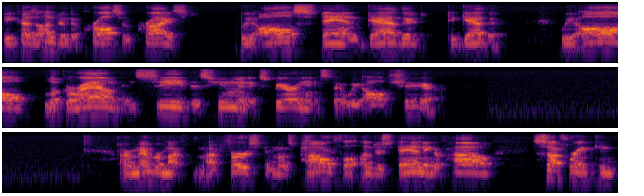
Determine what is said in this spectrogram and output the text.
Because under the cross of Christ, we all stand gathered together we all look around and see this human experience that we all share. I remember my, my first and most powerful understanding of how suffering can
